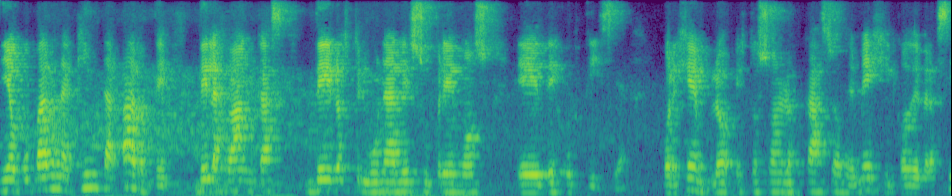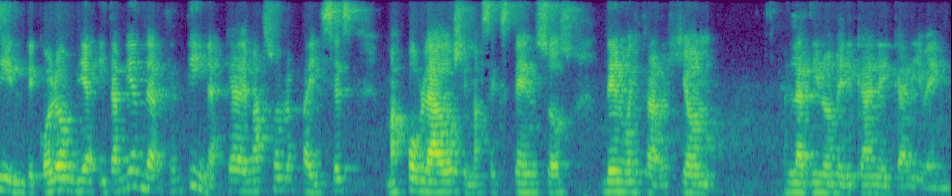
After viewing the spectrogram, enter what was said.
ni a ocupar una quinta parte de las bancas de los tribunales supremos eh, de justicia. Por ejemplo, estos son los casos de México, de Brasil, de Colombia y también de Argentina, que además son los países más poblados y más extensos de nuestra región latinoamericana y caribeña.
